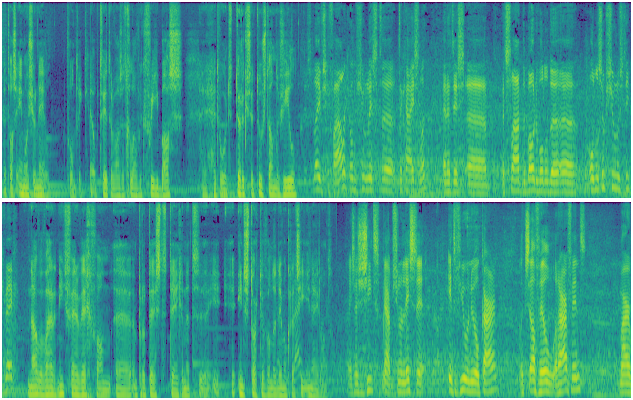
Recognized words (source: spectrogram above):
Het was emotioneel vond ik. Op Twitter was het geloof ik Free Bas. Het woord Turkse toestanden viel. Het is levensgevaarlijk om journalisten te gijzelen. En het, is, uh, het slaat de bodem onder de uh, onderzoeksjournalistiek weg. Nou, we waren niet ver weg van uh, een protest tegen het instorten van de democratie in Nederland. En zoals je ziet, ja, journalisten interviewen nu elkaar. Wat ik zelf heel raar vind. Maar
